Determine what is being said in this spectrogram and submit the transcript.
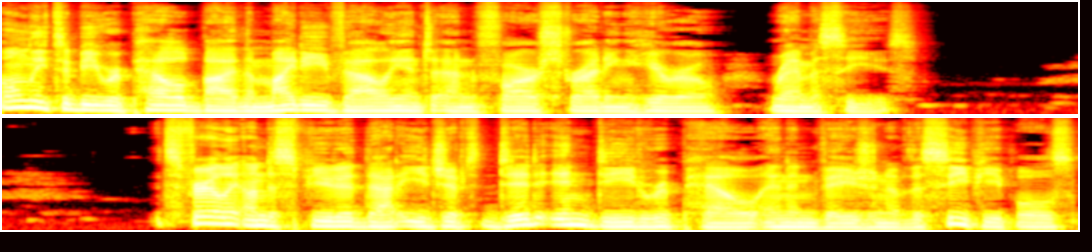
only to be repelled by the mighty, valiant, and far striding hero Ramesses. It's fairly undisputed that Egypt did indeed repel an invasion of the Sea Peoples,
